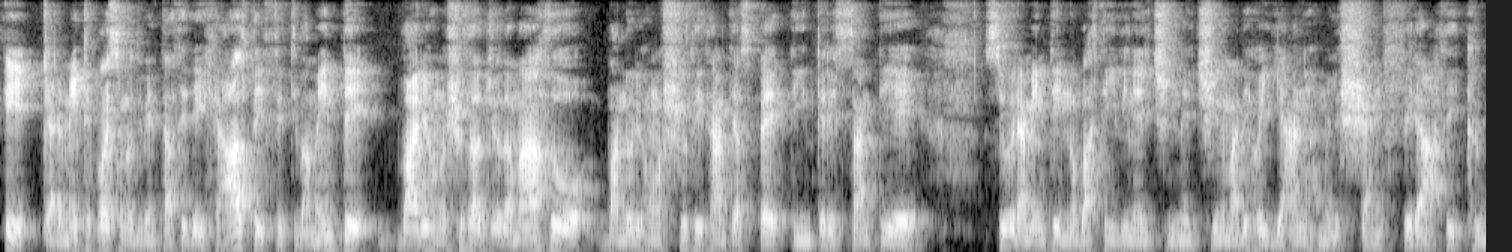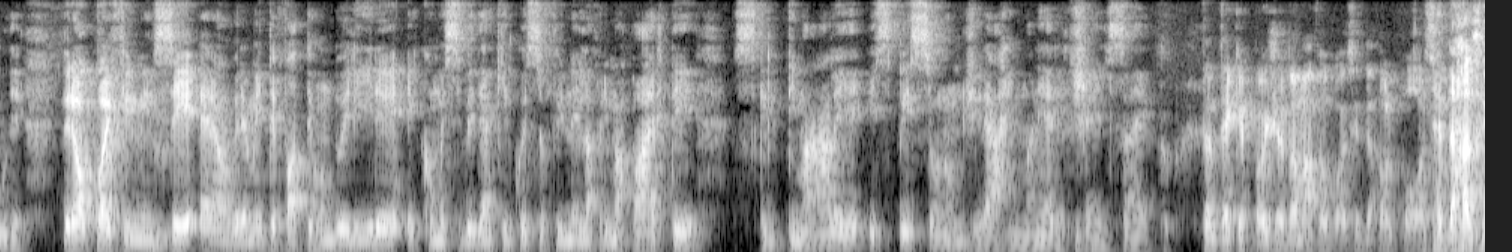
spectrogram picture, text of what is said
e chiaramente poi sono diventati dei cult e effettivamente va riconosciuto a Gio D'Amato, vanno riconosciuti tanti aspetti interessanti e sicuramente innovativi nel, nel, cinema di quegli anni come le scene efferate e crude. Però poi i film in mm. sé erano veramente fatti con due lire e come si vede anche in questo film nella prima parte scritti male e spesso non girati in maniera eccelsa ecco Tant'è che poi Giordamato poi si è dato al porto. Si è dato sì.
